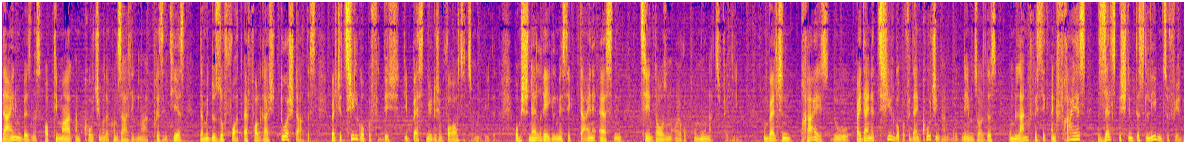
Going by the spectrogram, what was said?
deinem Business optimal am Coaching- oder Consulting-Markt präsentierst, damit du sofort erfolgreich durchstartest, welche Zielgruppe für dich die bestmöglichen Voraussetzungen bietet, um schnell regelmäßig deine ersten 10.000 Euro pro Monat zu verdienen, um welchen Preis du bei deiner Zielgruppe für dein Coaching-Angebot nehmen solltest, um langfristig ein freies, selbstbestimmtes Leben zu führen.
